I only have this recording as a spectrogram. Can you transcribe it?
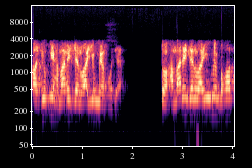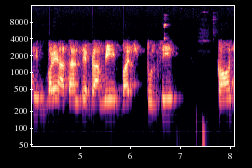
और जो कि हमारे जलवायु में हो जाए। तो हमारे जलवायु में बहुत ही बड़े आसान से ब्राह्मी बच तुलसी कौच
